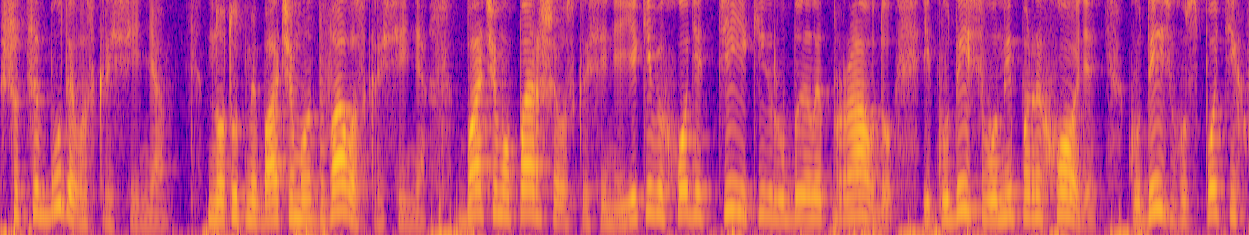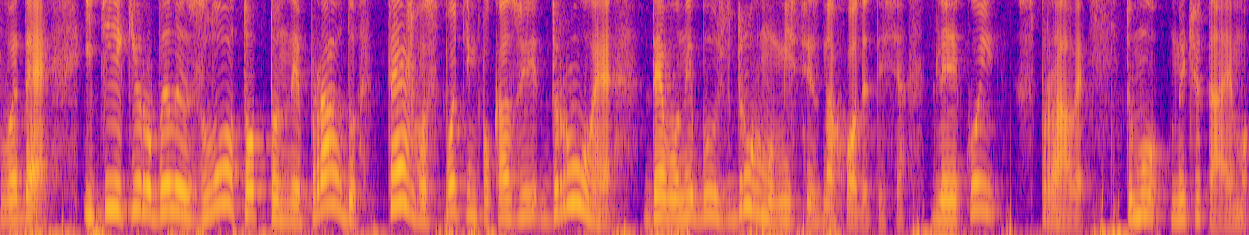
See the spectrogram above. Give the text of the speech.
що це буде Воскресіння. Но тут ми бачимо два Воскресіння. Бачимо перше Воскресіння, які виходять ті, які робили правду, і кудись вони переходять, кудись Господь їх веде. І ті, які робили зло, тобто неправду, теж Господь їм показує друге, де вони будуть в другому місці знаходитися, для якої справи. Тому ми читаємо.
